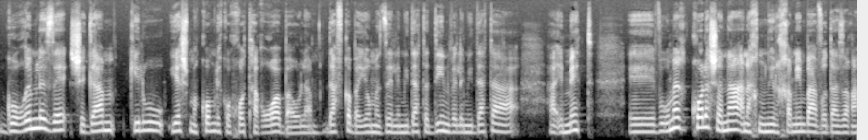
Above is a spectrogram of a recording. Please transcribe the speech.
גורם לזה שגם כאילו יש מקום לכוחות הרוע בעולם, דווקא ביום הזה, למידת הדין ולמידת האמת. אה, והוא אומר, כל השנה אנחנו נלחמים בעבודה זרה.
